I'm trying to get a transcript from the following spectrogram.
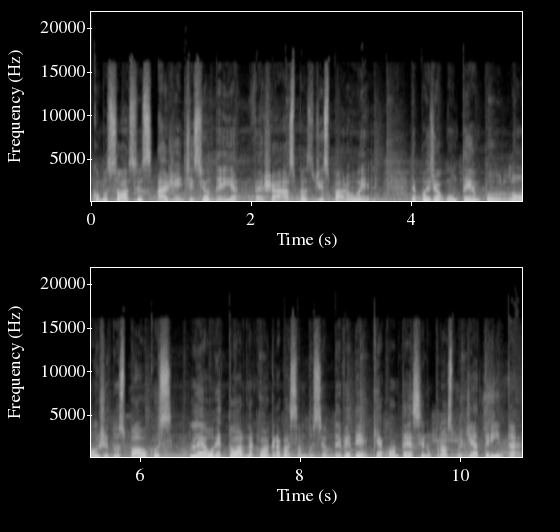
Como sócios, a gente se odeia. Fecha aspas, disparou ele. Depois de algum tempo longe dos palcos, Léo retorna com a gravação do seu DVD, que acontece no próximo dia 30.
